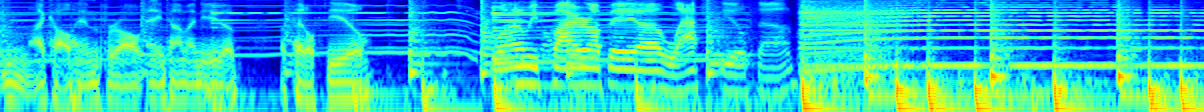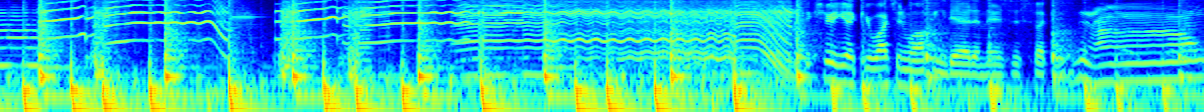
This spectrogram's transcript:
Mm, I call him for all anytime I need a, a pedal steel. Why don't we fire up a uh, lap steel sound? Picture you like you're watching Walking Dead and there's this fucking. Yeah,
